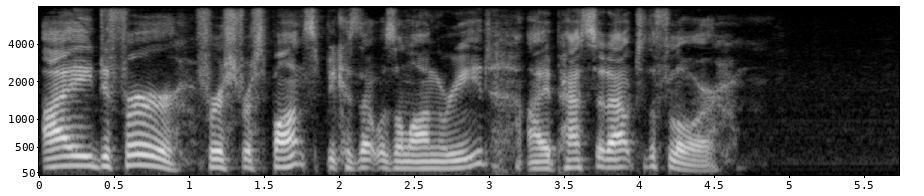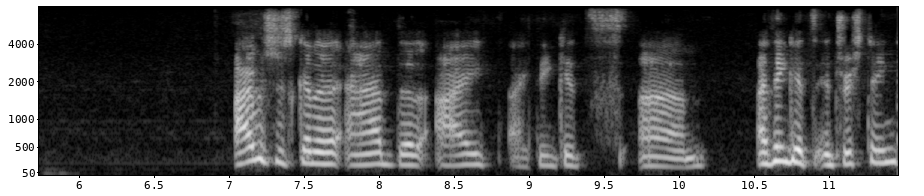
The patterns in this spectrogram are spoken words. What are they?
I defer first response because that was a long read. I pass it out to the floor. I was just gonna add that I I think it's um I think it's interesting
